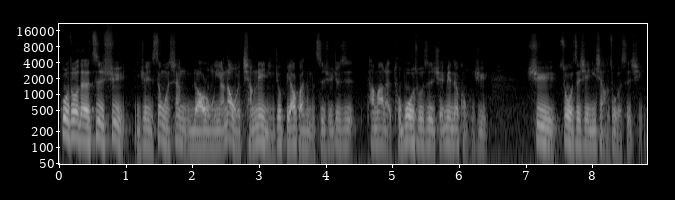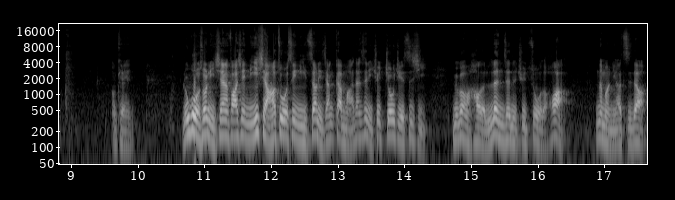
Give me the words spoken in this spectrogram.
过多的秩序，你觉得你生活像牢笼一样，那我强烈你就不要管什么秩序，就是他妈的突破舒适圈，全面的恐惧去做这些你想要做的事情。OK，如果说你现在发现你想要做的事情，你知道你这样干嘛，但是你却纠结自己没有办法好好的认真的去做的话，那么你要知道，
